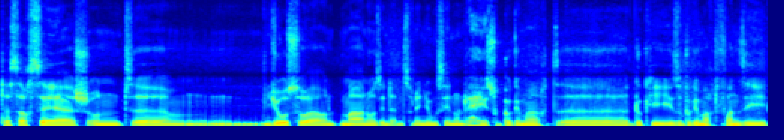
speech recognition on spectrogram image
dass auch Serge und ähm, Josua und Manu sind dann zu den Jungs hin und hey, super gemacht, äh, Lucky, super gemacht von sie.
